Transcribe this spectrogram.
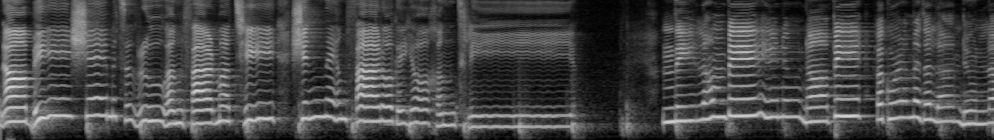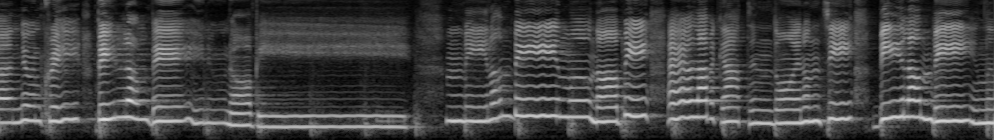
na bishe mit ze ru an farmati shinne an faroge jochen tli. Di lambi nu na bi a gwr me a landún landún cri Bi lambi nu na bi. Mi lambi nu na bi e la be gatin doin an ti Bi lambi nu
